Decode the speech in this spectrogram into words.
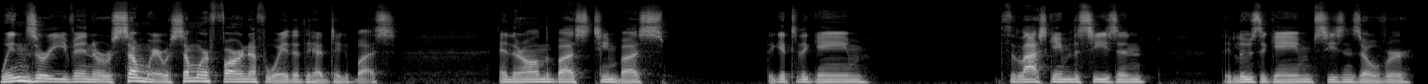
Windsor even or somewhere was somewhere far enough away that they had to take a bus. And they're on the bus, team bus. They get to the game. It's the last game of the season. They lose the game. Season's over.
